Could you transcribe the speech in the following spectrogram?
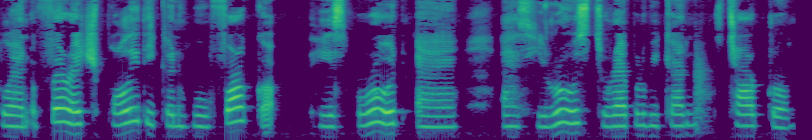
to an average politician who forgot his root as he rose to Republican stardom.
